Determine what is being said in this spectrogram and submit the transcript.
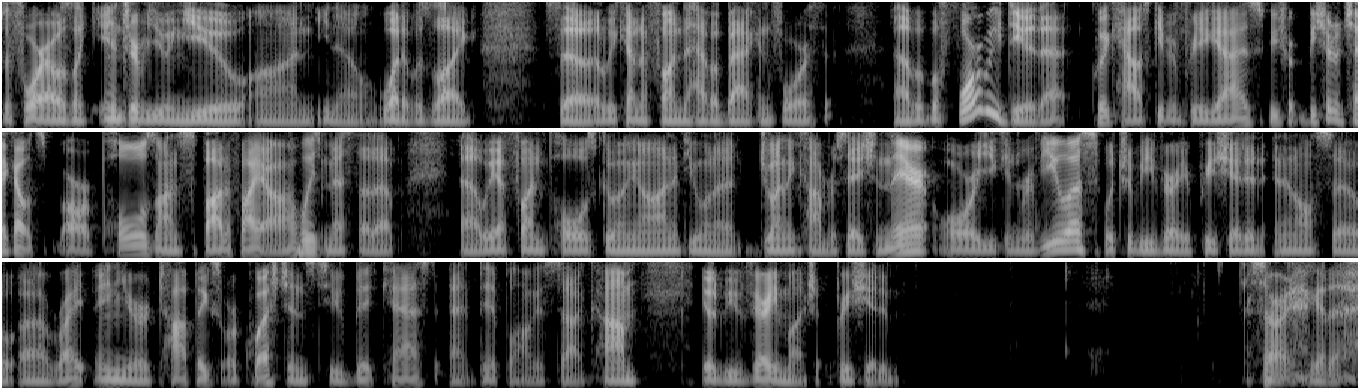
before I was like interviewing you on, you know, what it was like. So it'll be kind of fun to have a back and forth. Uh, but before we do that, quick housekeeping for you guys. Be sure, be sure to check out our polls on Spotify. I always mess that up. Uh, we have fun polls going on if you want to join the conversation there, or you can review us, which would be very appreciated. And then also uh, write in your topics or questions to bitcast at bitbloggist.com. It would be very much appreciated. Sorry, I got a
